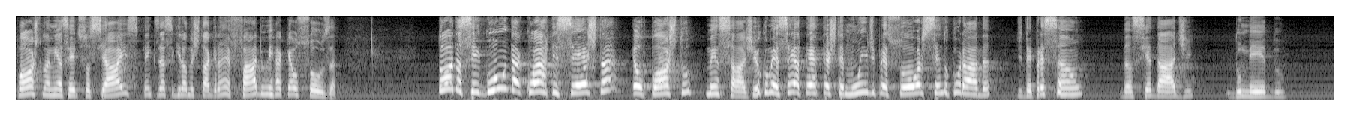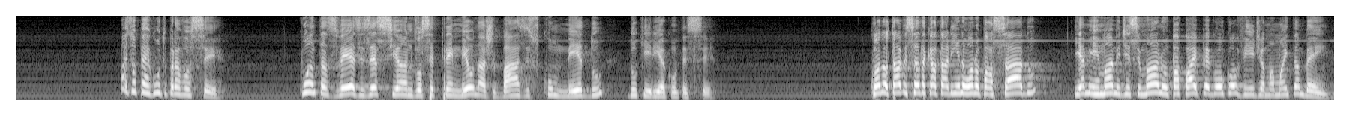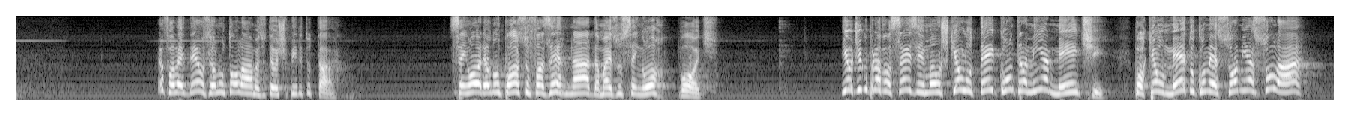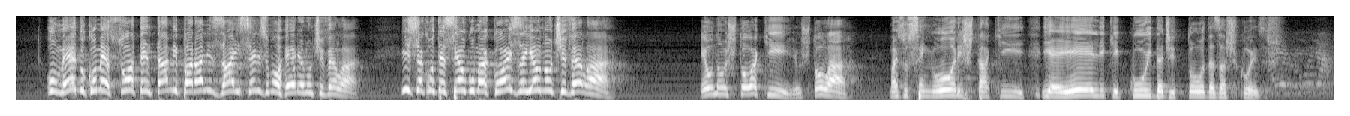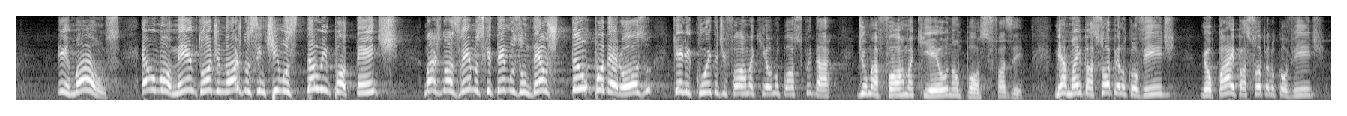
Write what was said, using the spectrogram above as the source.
Posto nas minhas redes sociais. Quem quiser seguir lá no Instagram é Fábio e Raquel Souza. Toda segunda, quarta e sexta eu posto mensagem. Eu comecei a ter testemunho de pessoas sendo curadas de depressão, da ansiedade, do medo. Mas eu pergunto para você: quantas vezes esse ano você tremeu nas bases com medo do que iria acontecer? Quando eu estava em Santa Catarina no ano passado, e a minha irmã me disse: Mano, o papai pegou o Covid, a mamãe também. Eu falei: Deus, eu não estou lá, mas o teu espírito está. Senhor, eu não posso fazer nada, mas o Senhor pode. E eu digo para vocês, irmãos, que eu lutei contra a minha mente, porque o medo começou a me assolar. O medo começou a tentar me paralisar, e se eles morrerem eu não estiver lá? E se acontecer alguma coisa e eu não estiver lá? Eu não estou aqui, eu estou lá, mas o Senhor está aqui, e é Ele que cuida de todas as coisas. Irmãos, é um momento onde nós nos sentimos tão impotentes, mas nós vemos que temos um Deus tão poderoso que Ele cuida de forma que eu não posso cuidar, de uma forma que eu não posso fazer. Minha mãe passou pelo Covid, meu pai passou pelo Covid,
